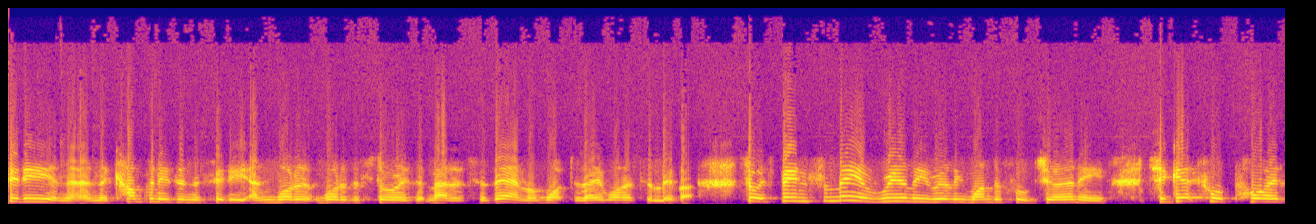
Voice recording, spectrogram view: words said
city and the, and the, companies in the city and what are, what are the stories that matter to them and what do they want to deliver. So it's been for me a really, really wonderful journey to get to a point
